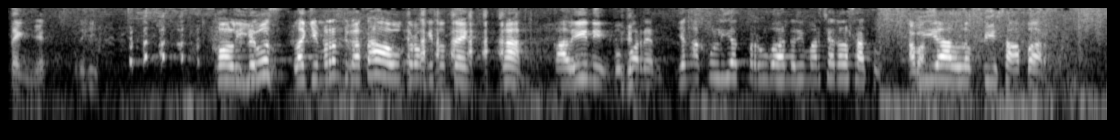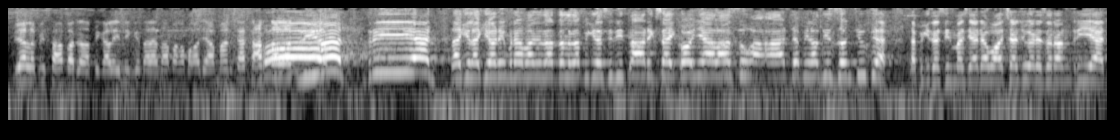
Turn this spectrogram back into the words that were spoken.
tank ya. Kolius lagi merem juga tahu Grok itu tank. Nah, kali ini Bung Kornet, yang aku lihat perubahan dari Marsha adalah satu. Apa? Dia lebih sabar. Dia lebih sabar, tapi kali ini kita lihat apakah bakal diamankan. Turtle Oh, Adrian. Drian. Lagi-lagi orang mendapatkan turtle tapi kita sini tarik Saikonya langsung ada penalty zone juga. Tapi kita sini masih ada Wacha juga dari seorang Drian.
